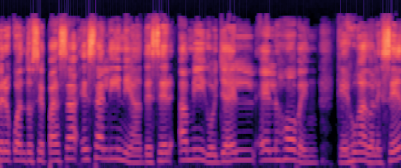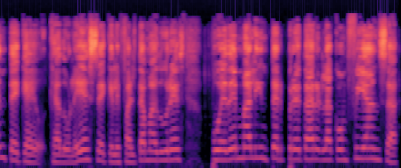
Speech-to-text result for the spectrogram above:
Pero cuando se pasa esa línea de ser amigo, ya el, el joven, que es un adolescente, que, que adolece, que le falta madurez, puede malinterpretar la confianza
